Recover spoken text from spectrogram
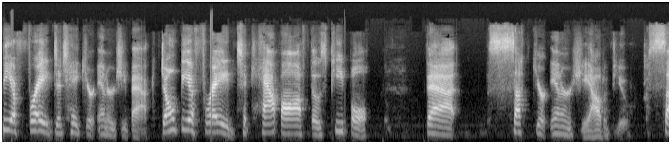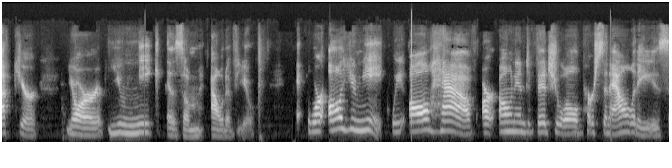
be afraid to take your energy back. Don't be afraid to cap off those people that suck your energy out of you, suck your your uniqueism out of you. We're all unique. We all have our own individual personalities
